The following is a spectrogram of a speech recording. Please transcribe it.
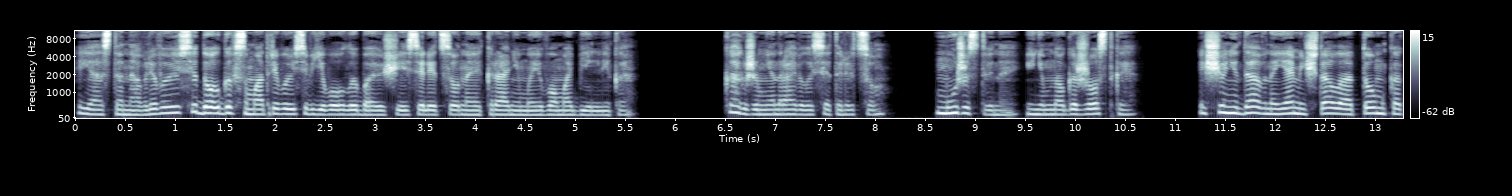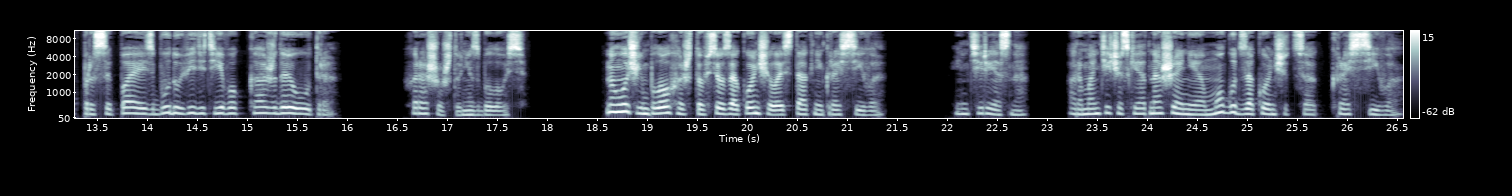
Я останавливаюсь и долго всматриваюсь в его улыбающееся лицо на экране моего мобильника. Как же мне нравилось это лицо. Мужественное и немного жесткое. Еще недавно я мечтала о том, как, просыпаясь, буду видеть его каждое утро. Хорошо, что не сбылось. Но очень плохо, что все закончилось так некрасиво. Интересно, романтические отношения могут закончиться красиво.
